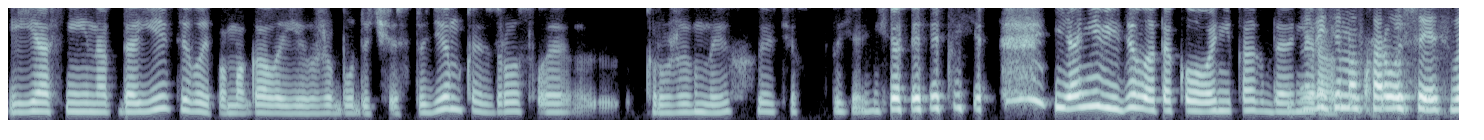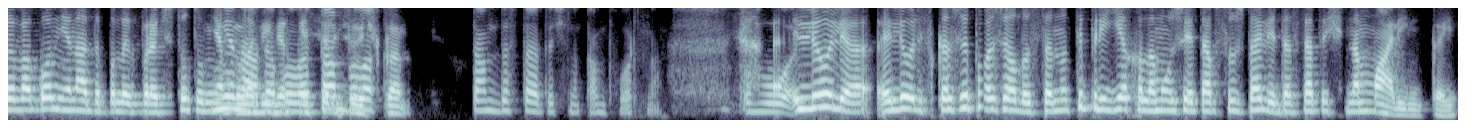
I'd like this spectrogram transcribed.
И я с ней иногда ездила и помогала ей уже будучи студенткой взрослой, э, кружевных этих. Я, я, я не видела такого никогда. Ни ну, видимо, в хороший свой вагон не надо было их брать. Что-то у меня не было надо было. Там, было, там достаточно комфортно. Вот. Лёля, Лёль, скажи, пожалуйста, ну ты приехала, мы уже это обсуждали, достаточно маленькой.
